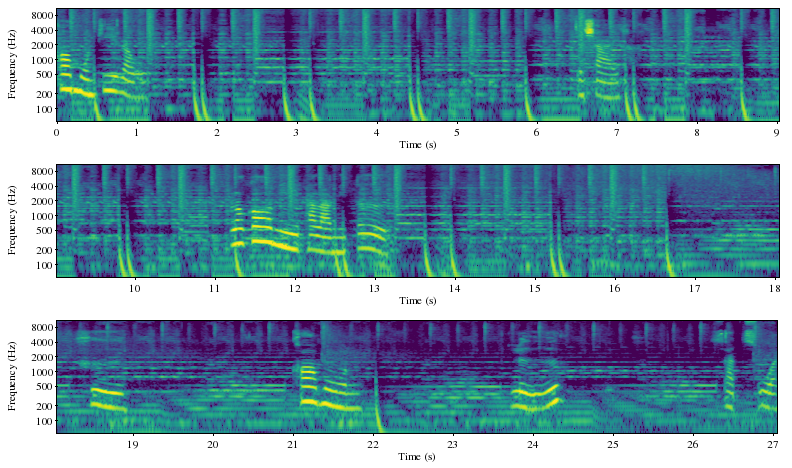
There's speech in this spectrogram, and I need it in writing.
ข้อมูลที่เราจะใช้ค่ะ แล้วก็มีพารามิเตอร์ คือ ข้อมูล หรือ สัดส่วน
